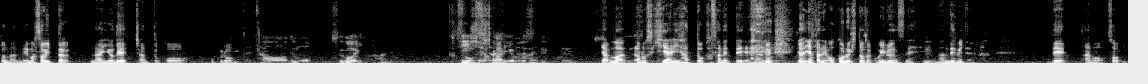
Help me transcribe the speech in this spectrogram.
となんで、まあそういった内容でちゃんとこう送ろうみたいな。ああ、でも、すごい、はい、活動したり。ですね。はい、いや、まあ、あの、ヒヤリハットを重ねて や、やっぱね、怒る人とかもいるんですね。うん、なんでみたいな。で、あの、そう、一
